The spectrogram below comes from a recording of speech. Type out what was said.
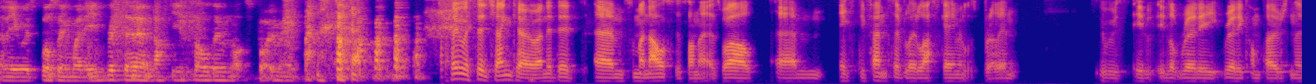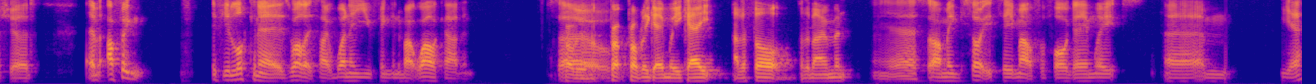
and he was buzzing when he returned after you told him not to put him in. I think with Zinchenko, and I did um, some analysis on it as well. Um, his defensively last game, it was brilliant. It was he, he looked really, really composed and assured. Um, I think if you're looking at it as well, it's like when are you thinking about wildcarding? So probably, probably game week eight. I'd have thought at the moment. Yeah, so I mean, sort your team out for four game weeks. Um, yeah,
